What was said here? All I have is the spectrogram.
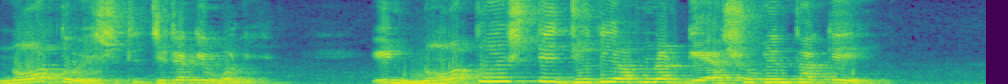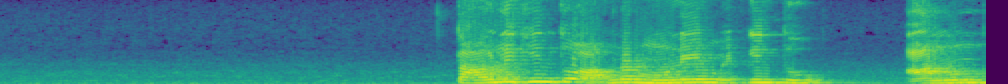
নর্থ ওয়েস্ট যেটাকে বলে, এই নর্থ ওয়েস্টে যদি আপনার গ্যাস ওভেন থাকে, তাহলে কিন্তু আপনার মনে কিন্তু আনন্দ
